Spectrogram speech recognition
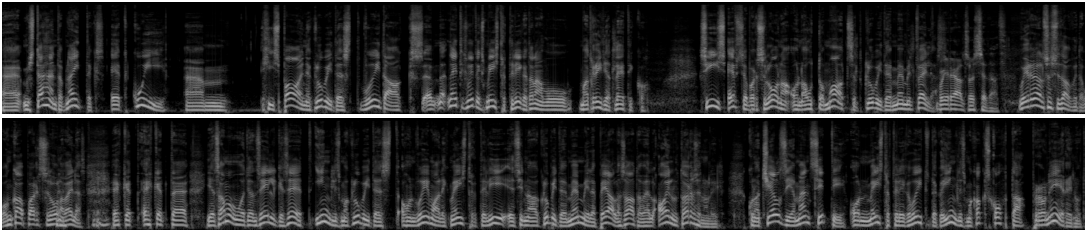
äh, mis tähendab näiteks, et kui ähm, Hispaania klubidest võidaks, äh, näiteks võidaks meistrite liiga tänavu Madridi Atletico siis FC Barcelona on automaatselt klubide MM-ilt väljas. või Real Sociedad. või Real Sociedad võidab, on ka Barcelona väljas. ehk et, ehk et ja samamoodi on selge see, et Inglismaa klubidest on võimalik meistrite lii-, sinna klubide MM-ile peale saada veel ainult Arsenalil. kuna Chelsea ja Man City on meistrite liiga võitudega Inglismaa kaks kohta broneerinud,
